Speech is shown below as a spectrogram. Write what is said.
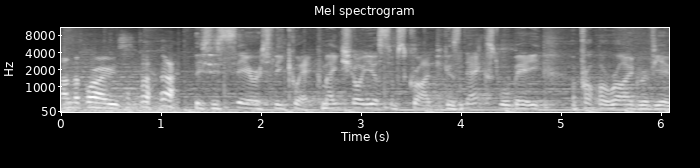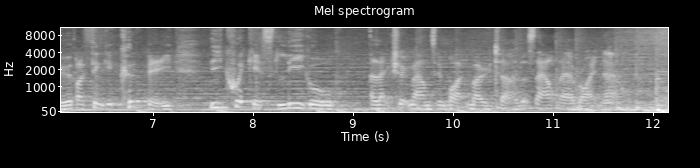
and the Brose. this is seriously quick. Make sure you're subscribed because next will be a proper ride review. I think it could be the quickest legal electric mountain bike motor that's out there right now.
